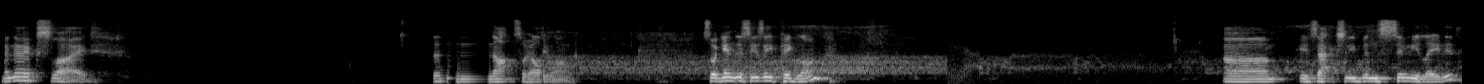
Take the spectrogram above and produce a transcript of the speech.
My next slide. The not so healthy lung. So again, this is a pig lung. Um, it's actually been simulated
